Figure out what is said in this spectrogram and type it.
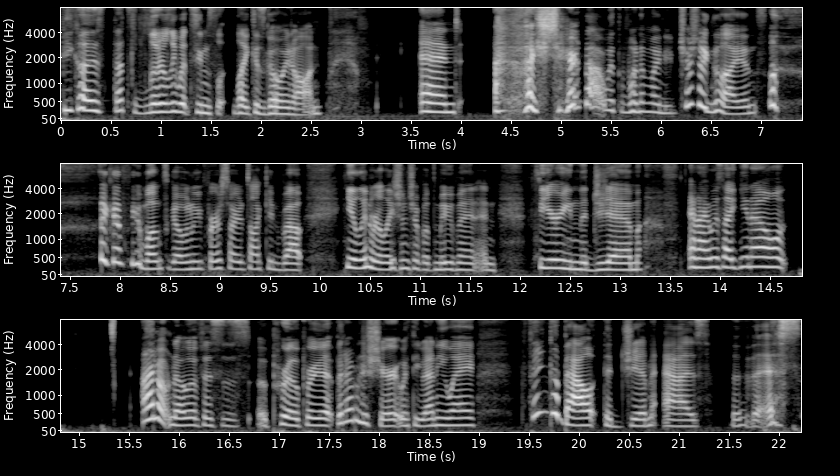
because that's literally what seems like is going on. And I shared that with one of my nutrition clients like a few months ago when we first started talking about healing relationship with movement and fearing the gym. And I was like, you know, I don't know if this is appropriate, but I'm going to share it with you anyway. Think about the gym as this.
